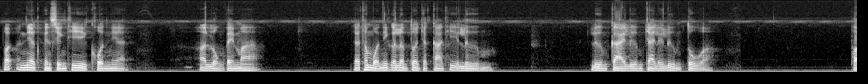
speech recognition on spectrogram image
เพราะอันนี้เป็นสิ่งที่คนเนี่ยหลงไปมาก และทั้งหมดนี้ก็เริ่มต้นจากการที่ลืม ลืมกายลืมใจหรือลืมตัว อ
